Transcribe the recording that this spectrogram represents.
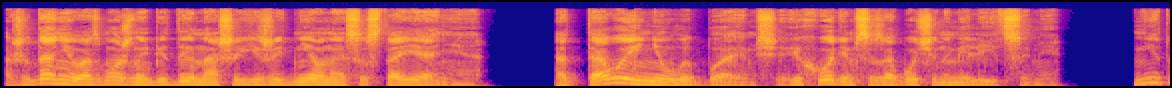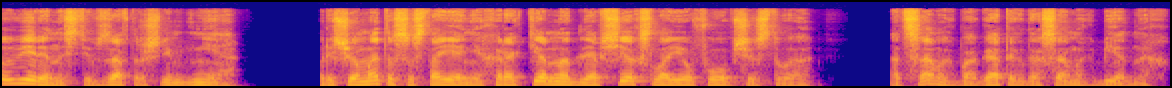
Ожидание возможной беды — наше ежедневное состояние. Оттого и не улыбаемся, и ходим с озабоченными лицами. Нет уверенности в завтрашнем дне. Причем это состояние характерно для всех слоев общества, от самых богатых до самых бедных.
